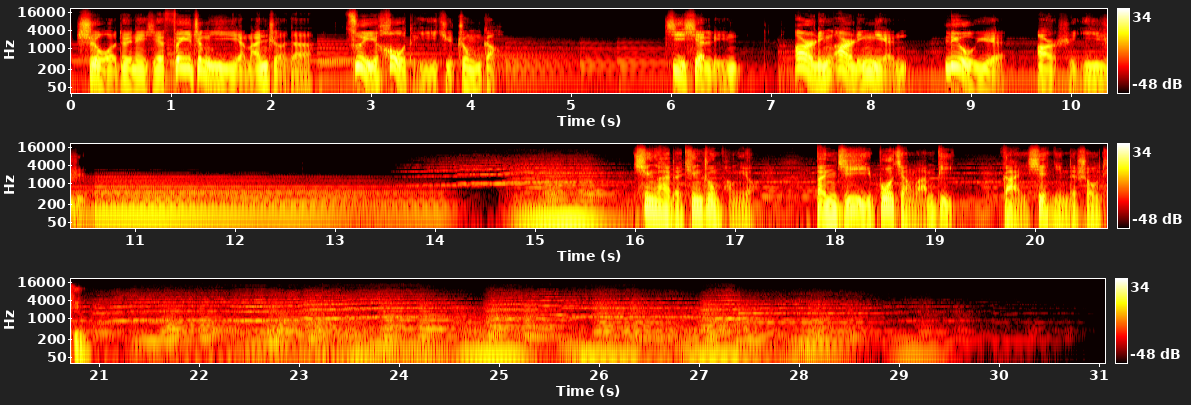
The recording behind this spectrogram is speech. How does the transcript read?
是我对那些非正义野蛮者的最后的一句忠告。季羡林，二零二零年。六月二十一日，亲爱的听众朋友，本集已播讲完毕，感谢您的收听。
